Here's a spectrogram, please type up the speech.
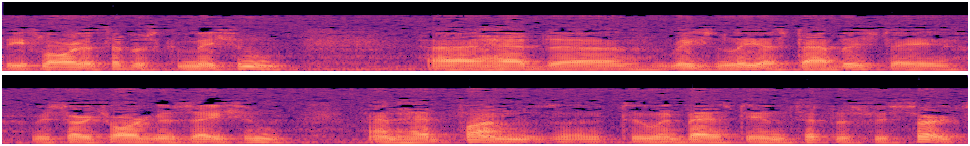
The Florida Citrus Commission uh, had uh, recently established a research organization and had funds uh, to invest in citrus research.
